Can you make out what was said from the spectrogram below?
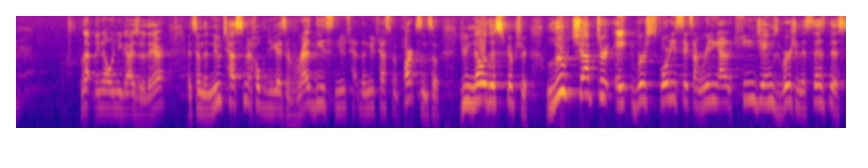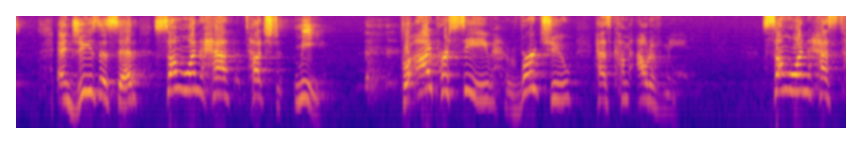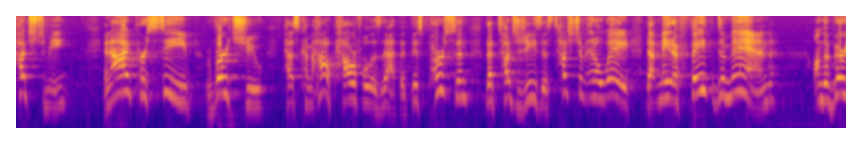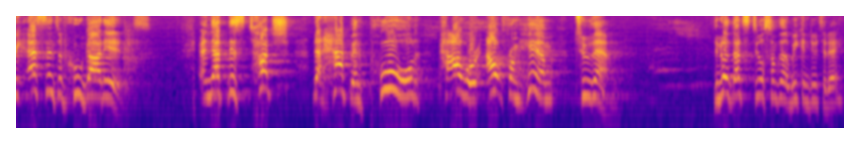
Let me know when you guys are there. It's in the New Testament. Hopefully, you guys have read these New Te- the New Testament parts, and so you know this scripture. Luke chapter 8, verse 46. I'm reading out of the King James Version. It says this And Jesus said, Someone hath touched me, for I perceive virtue has come out of me. Someone has touched me, and I perceive virtue has come. How powerful is that? That this person that touched Jesus touched him in a way that made a faith demand on the very essence of who God is. And that this touch that happened pulled power out from him to them. You know that that's still something that we can do today?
